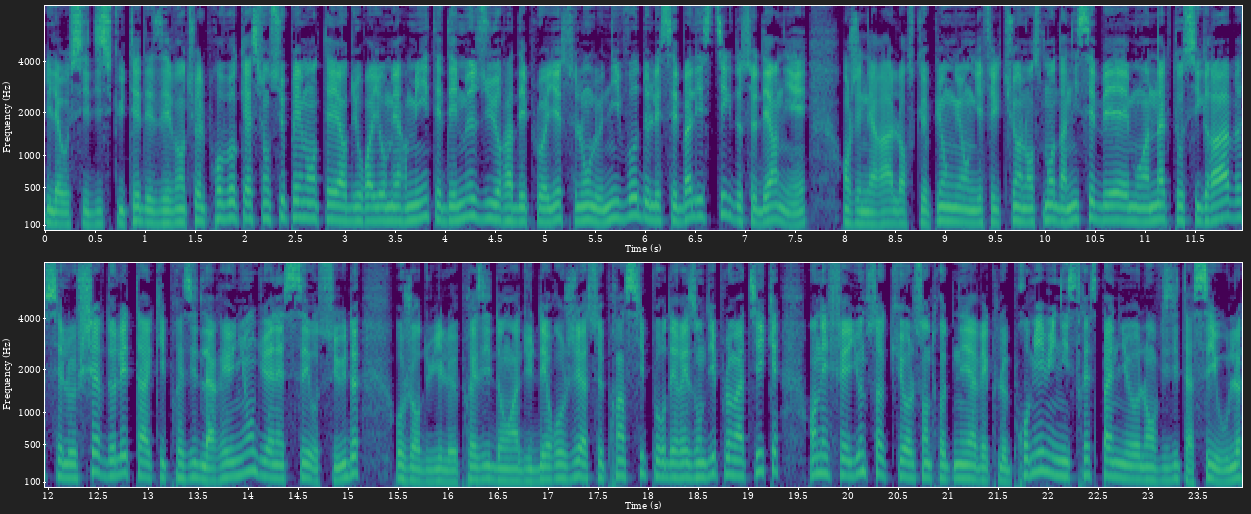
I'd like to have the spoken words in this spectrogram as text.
Il a aussi discuté des éventuelles provocations supplémentaires du royaume ermite et des mesures à déployer selon le niveau de l'essai balistique de ce dernier. Général, lorsque Pyongyang effectue un lancement d'un ICBM ou un acte aussi grave, c'est le chef de l'État qui préside la réunion du NSC au sud. Aujourd'hui, le président a dû déroger à ce principe pour des raisons diplomatiques. En effet, Yoon Suk-yeol s'entretenait avec le premier ministre espagnol en visite à Séoul.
